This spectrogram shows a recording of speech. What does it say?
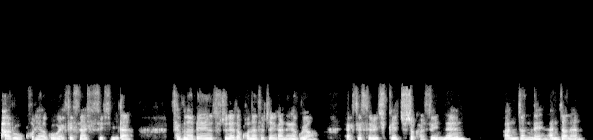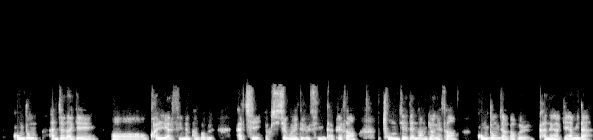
바로 쿼리하고 액세스하실 수 있습니다. 세분화된 수준에서 권한 설정이 가능하고요. 액세스를 쉽게 추적할 수 있는 안전대, 안전한, 공동, 안전하게 어, 관리할 수 있는 방법을 같이 역시 제공해 드리고 있습니다. 그래서 통제된 환경에서 공동 작업을 가능하게 합니다.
